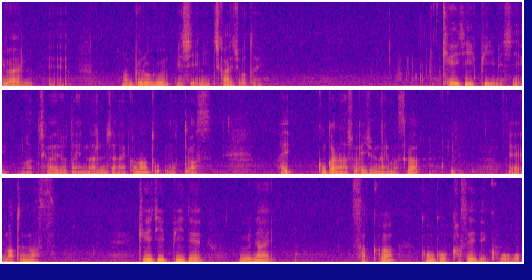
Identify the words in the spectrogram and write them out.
いわゆる、えーまあ、ブログ飯に近い状態 KDP 飯に、まあ、近い状態になるんじゃないかなと思ってます。はい、今回の話は以上になりますが、えー、まとめます。KDP で売れない作家が今後稼いでいく方法、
